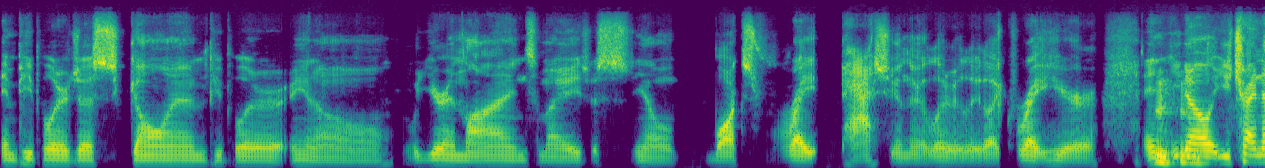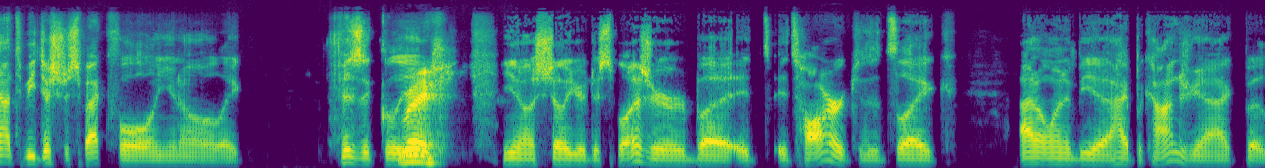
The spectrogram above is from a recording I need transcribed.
and people are just going. People are, you know, you're in line. Somebody just, you know, walks right past you, and they're literally like right here. And you know, you try not to be disrespectful. You know, like physically right you know show your displeasure but it's it's hard because it's like i don't want to be a hypochondriac but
